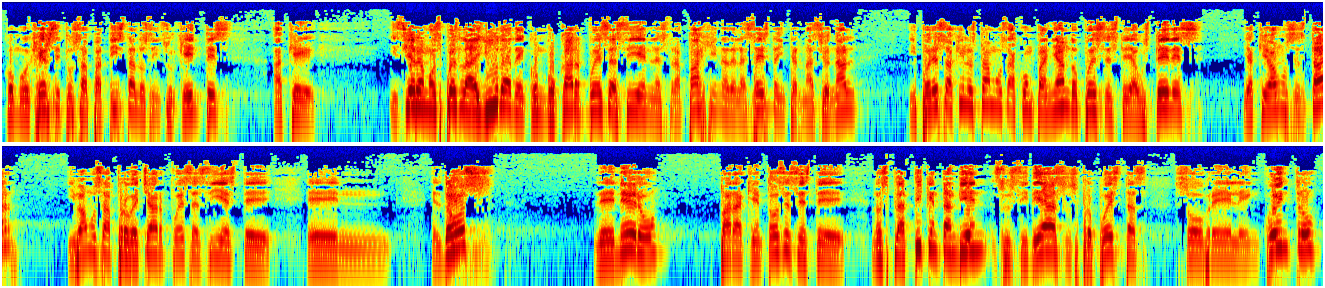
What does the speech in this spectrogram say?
como ejército zapatista los insurgentes a que hiciéramos pues la ayuda de convocar pues así en nuestra página de la Sexta Internacional. Y por eso aquí lo estamos acompañando pues este a ustedes. Y aquí vamos a estar y vamos a aprovechar pues así este en el 2 de enero para que entonces este nos platiquen también sus ideas, sus propuestas sobre el encuentro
